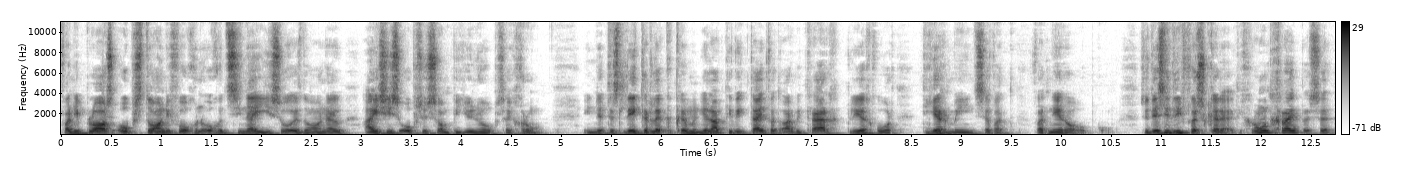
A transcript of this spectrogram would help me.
van die plaas opstaan die volgende oggend sien hy hierso is daar nou huisies op so sampioene op sy grond. En dit is letterlik 'n kriminele aktiwiteit wat arbitrêr gepleeg word deur mense wat wat nie daarop kom. So dis die drie verskille. Die grondgryp is 'n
